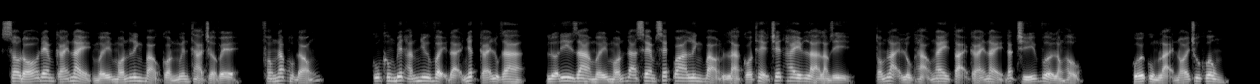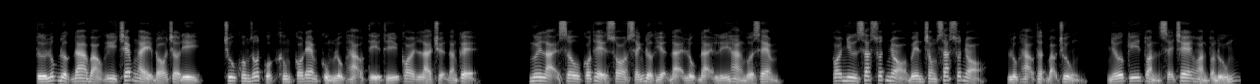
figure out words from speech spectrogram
Sau đó đem cái này mấy món linh bảo còn nguyên thả trở về, phong nắp hộp đóng. Cũng không biết hắn như vậy đại nhất cái lục ra lựa đi ra mấy món đã xem xét qua linh bảo là có thể chết hay là làm gì, tóm lại lục hạo ngay tại cái này đắc chí vừa lòng hậu. Cuối cùng lại nói chu không. Từ lúc được đa bảo ghi chép ngày đó trở đi, chu không rốt cuộc không có đem cùng lục hạo tỉ thí coi là chuyện đáng kể ngươi lại sâu có thể so sánh được hiện đại lục đại lý hàng vừa xem. Coi như sát xuất nhỏ bên trong sát xuất nhỏ, lục hạo thật bạo chủng, nhớ kỹ toàn sẽ che hoàn toàn đúng,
